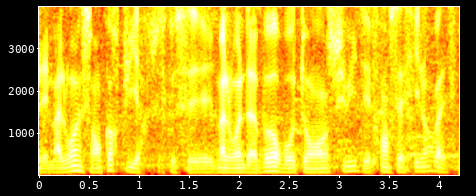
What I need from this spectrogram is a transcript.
les Malouins sont encore pires, parce que c'est Malouin d'abord, Breton ensuite et Français s'il en reste.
